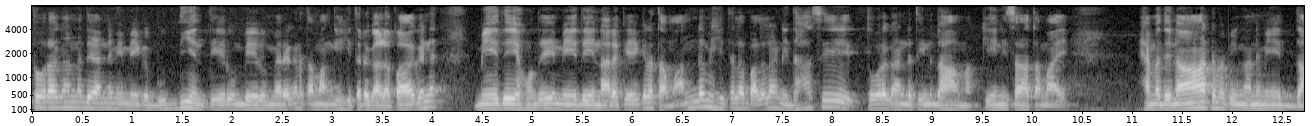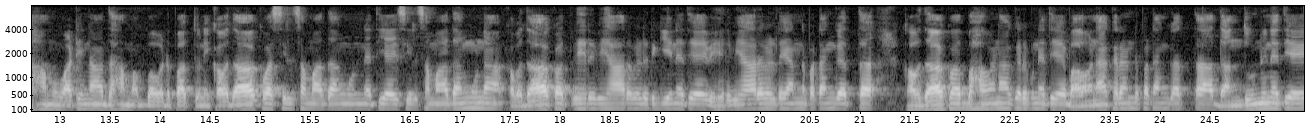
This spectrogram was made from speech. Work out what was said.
තෝරා ගන්න දෙයක් නෙමෙයි මේක බුද්ධියෙන් තේරුම් බේරුම් අරගෙන තමන්ගේ හිතට ගලපාගෙන මේ දේ හොඳයි මේ දේ නරකයි කියලා තමන්දම හිතලා බලලා නිදහසේ තෝරගන්න තියෙන දහමක්. ඒ නිසා තමයි හැම දිනාටම පින්වන්නේ මේ දහම වටිනා දහමක් බවට පත් උනේ. කවදාකවත් සිල් සමාදන් වුනේ නැති අය සිල් සමාදන් වුණා. කවදාකවත් විහෙර විහාර වලට ගියේ නැති අය විහෙර විහාර වලට යන්න පටන් ගත්තා. කවදාකවත් භාවනා කරපු නැති අය භාවනා කරන්න පටන් ගත්තා. දන් දුන්නේ නැති අය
